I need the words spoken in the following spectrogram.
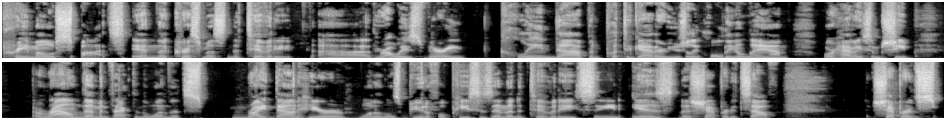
primo spots in the Christmas nativity. Uh, they're always very cleaned up and put together, usually holding a lamb or having some sheep around them. In fact, in the one that's right down here, one of the most beautiful pieces in the nativity scene is the shepherd itself. Shepherds,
